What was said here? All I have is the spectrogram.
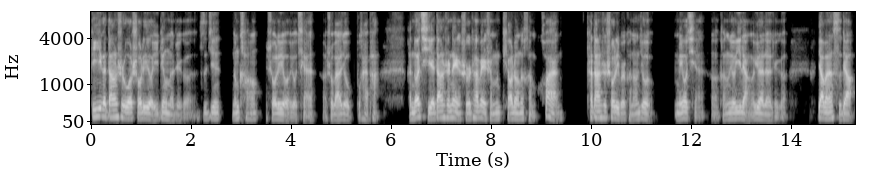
第一个，当时我手里有一定的这个资金能扛，手里有有钱啊，说白了就不害怕。很多企业当时那个时候，他为什么调整的很快呢？他当时手里边可能就没有钱啊，可能就一两个月的这个，要不然死掉，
